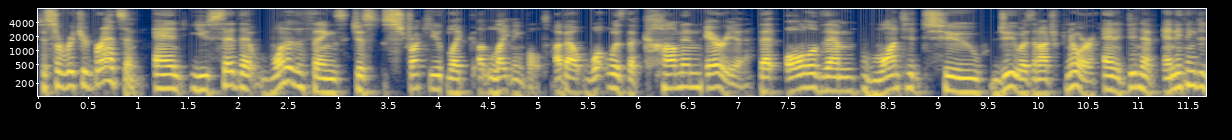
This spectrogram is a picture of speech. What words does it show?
to Sir Richard Branson. And you said that one of the things just struck you like a lightning bolt about what was the common area that all of them wanted to do as an entrepreneur. And it didn't have anything to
